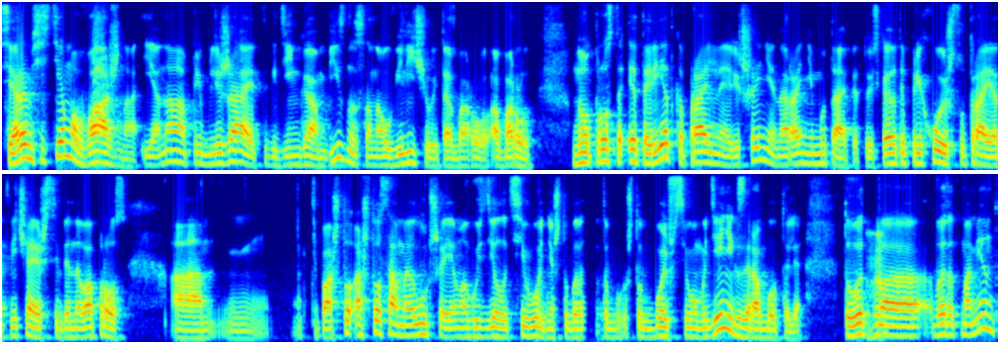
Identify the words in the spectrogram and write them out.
CRM-система важна, и она приближает к деньгам бизнес, она увеличивает оборот, оборот, но просто это редко правильное решение на раннем этапе. То есть, когда ты приходишь с утра и отвечаешь себе на вопрос, а, типа, а что, а что самое лучшее я могу сделать сегодня, чтобы, это, чтобы больше всего мы денег заработали, то вот uh-huh. по, в этот момент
